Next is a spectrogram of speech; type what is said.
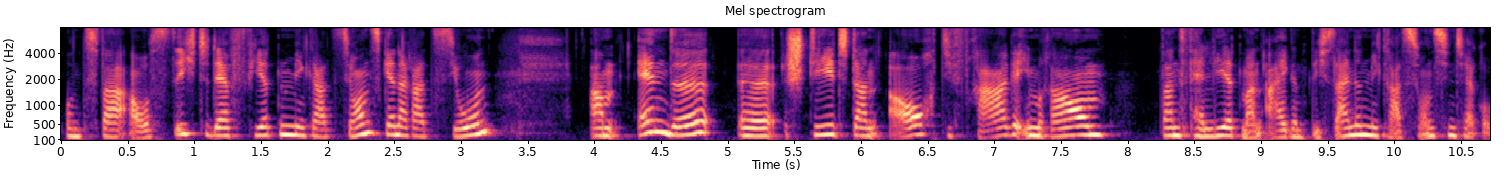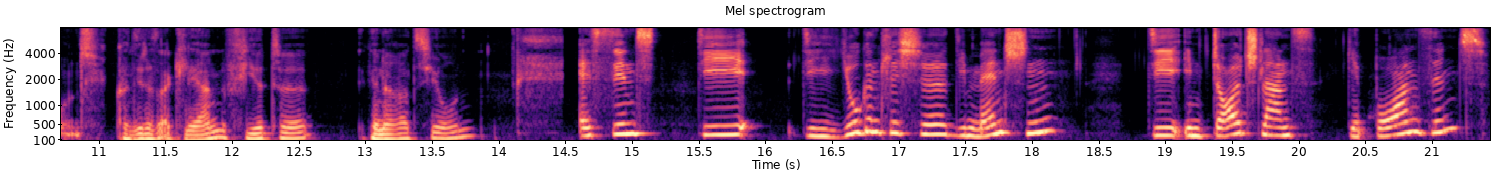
und zwar aus Sicht der vierten Migrationsgeneration. Am Ende äh, steht dann auch die Frage im Raum, wann verliert man eigentlich seinen Migrationshintergrund? Können Sie das erklären? Vierte Generation? Es sind die, die Jugendliche, die Menschen, die in Deutschland geboren sind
